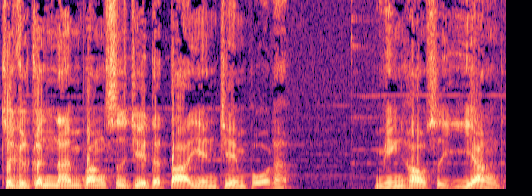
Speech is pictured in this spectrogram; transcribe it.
这个跟南方世界的大雁坚佛呢，名号是一样的。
